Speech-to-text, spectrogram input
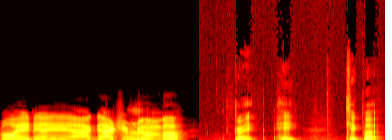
Go ahead. uh, I got your number. Great. Hey, kick butt.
